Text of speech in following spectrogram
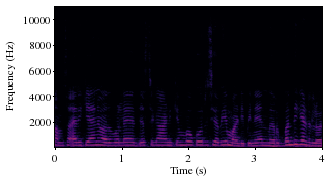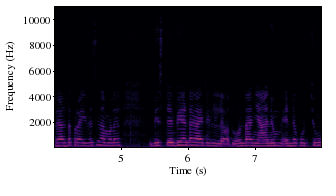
സംസാരിക്കാനും അതുപോലെ ജസ്റ്റ് കാണിക്കുമ്പോൾ ഒക്കെ ഒരു ചെറിയ മടി. പിന്നെ നിർബന്ധിക്കേണ്ടല്ലോ. ഒരാളുടെ പ്രൈവസി നമ്മൾ ഡിസ്റ്റർബ് ചെയ്യേണ്ട കാര്യമില്ലല്ലോ. അതുകൊണ്ടാണ് ഞാനും എന്റെ കൊച്ചും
